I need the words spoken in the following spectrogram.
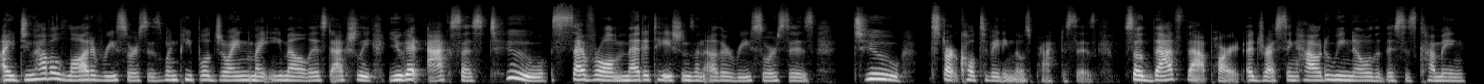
I do have a lot of resources. When people join my email list, actually, you get access to several meditations and other resources to start cultivating those practices. So that's that part, addressing how do we know that this is coming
